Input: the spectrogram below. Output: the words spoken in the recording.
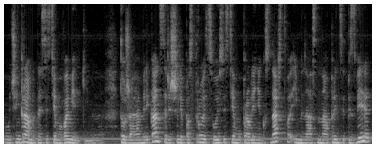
Очень грамотная система в Америке именно. Тоже американцы решили построить свою систему управления государства, именно на принципе зверя,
